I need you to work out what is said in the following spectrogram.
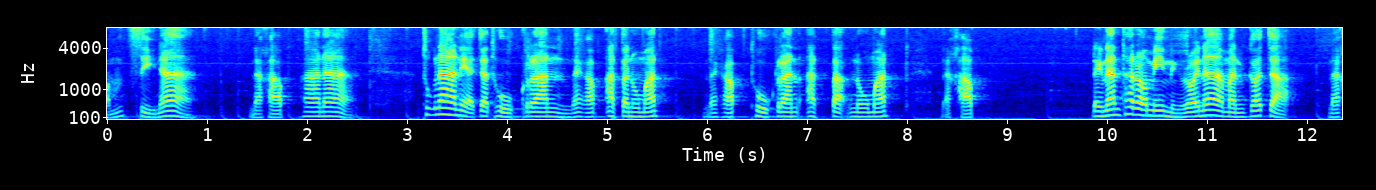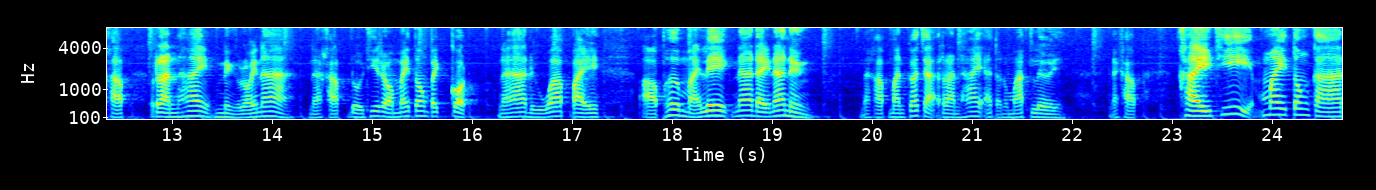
3 4 หน้า นะครับ5หน้า ทุกหน้าเนี่ยจะถูกรันนะครับอัตโนมัตินะครับถูกรันอัตโนมัตินะครับดังนั้นถ้าเรามี 100 หน้ามันก็จะนะครับรันให้ 100 หน้านะครับโดยที่เราไม่ต้องไปกดนะฮะหรือว่าไปเพิ่มหมายเลขหน้าใดหน้าหนึ่งนะครับมันก็จะรันให้อัตโนมัติเลยนะครับใครที่ไม่ต้องการ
